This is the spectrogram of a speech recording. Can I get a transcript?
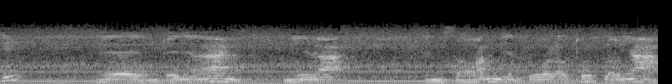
ที่เออเป็นอย่างนั้นนี่ละท่านสอนจนตัวเราทุกข์เรายาก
